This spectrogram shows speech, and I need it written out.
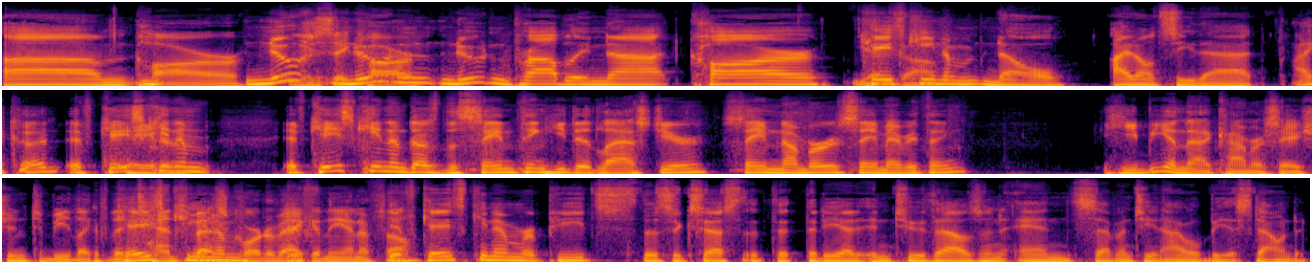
um Carr. Say Newton Carr? Newton, Newton probably not Carr Yeah, Case Goff. Keenum no I don't see that I could. If Case Hater. Keenum if Case Keenum does the same thing he did last year, same numbers, same everything, he'd be in that conversation to be like the Case 10th best quarterback if- in the NFL. If Case Keenum repeats the success that, that, that he had in 2017, I will be astounded.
